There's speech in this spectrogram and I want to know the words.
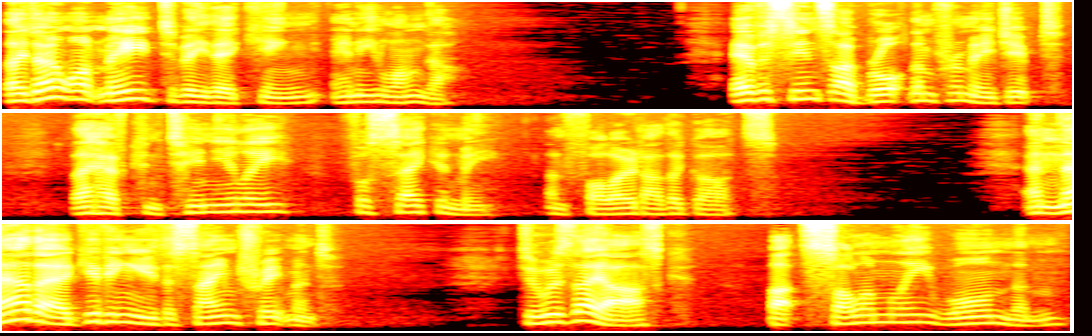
They don't want me to be their king any longer. Ever since I brought them from Egypt, they have continually forsaken me and followed other gods. And now they are giving you the same treatment. Do as they ask, but solemnly warn them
